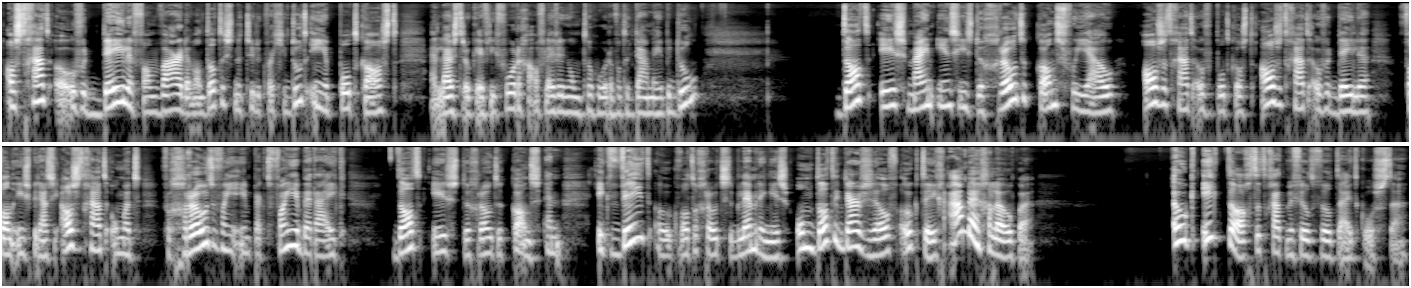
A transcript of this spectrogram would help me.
als het gaat over delen van waarde, want dat is natuurlijk wat je doet in je podcast. En luister ook even die vorige aflevering om te horen wat ik daarmee bedoel. Dat is mijn inziens de grote kans voor jou als het gaat over podcast, als het gaat over delen van inspiratie, als het gaat om het vergroten van je impact, van je bereik. Dat is de grote kans. En ik weet ook wat de grootste belemmering is, omdat ik daar zelf ook tegenaan ben gelopen. Ook ik dacht, het gaat me veel te veel tijd kosten.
